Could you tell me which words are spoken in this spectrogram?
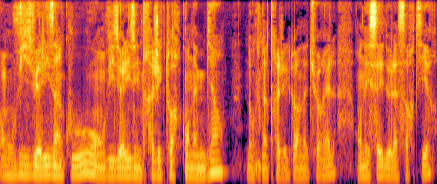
On visualise un coup, on visualise une trajectoire qu'on aime bien, donc notre trajectoire naturelle, on essaye de la sortir,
